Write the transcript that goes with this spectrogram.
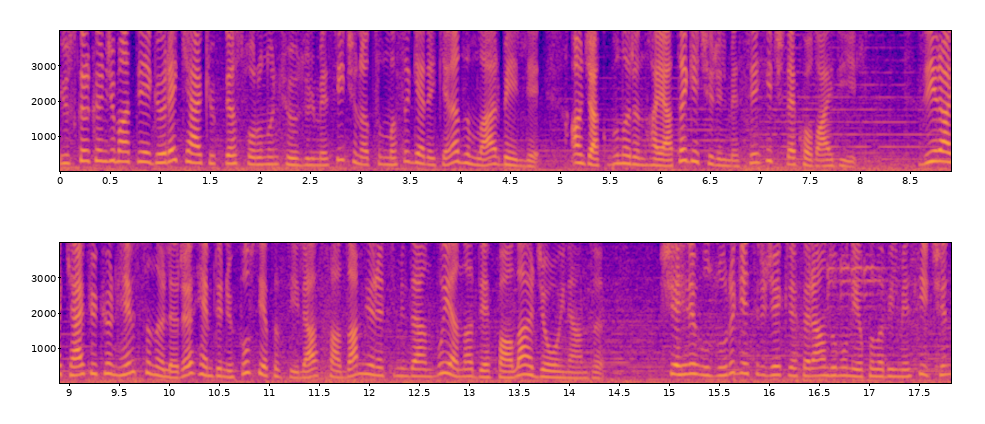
140. maddeye göre Kerkük'te sorunun çözülmesi için atılması gereken adımlar belli. Ancak bunların hayata geçirilmesi hiç de kolay değil. Zira Kerkük'ün hem sınırları hem de nüfus yapısıyla Saddam yönetiminden bu yana defalarca oynandı. Şehre huzuru getirecek referandumun yapılabilmesi için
